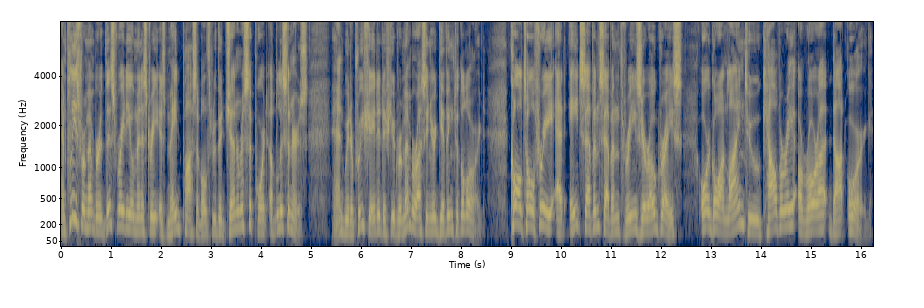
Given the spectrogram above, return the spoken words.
And please remember this radio ministry is made possible through the generous support of listeners. And we'd appreciate it if you'd remember us in your giving to the Lord. Call toll free at 877 30 GRACE or go online to calvaryaurora.org.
